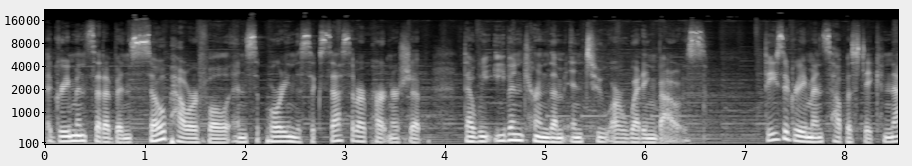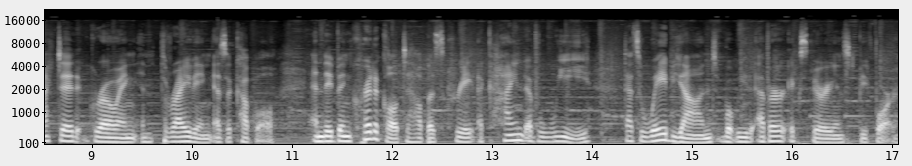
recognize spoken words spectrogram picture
agreements that have been so powerful in supporting the success of our partnership that we even turned them into our wedding vows. These agreements help us stay connected, growing, and thriving as a couple, and they've been critical to help us create a kind of we that's way beyond what we've ever experienced before.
